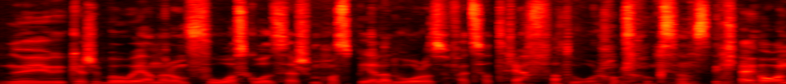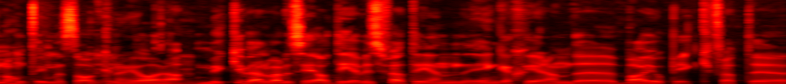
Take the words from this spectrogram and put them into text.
Nu, nu är ju kanske Bowie en av de få skådespelare som har spelat Warhol som faktiskt har träffat Warhol också. Så det kan ju ha någonting med saken att göra. Mycket väl vad du säger. Ja, delvis för att det är en engagerande biopic. För att, eh,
